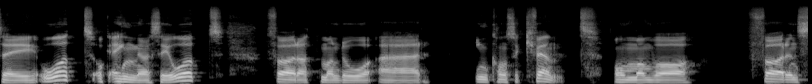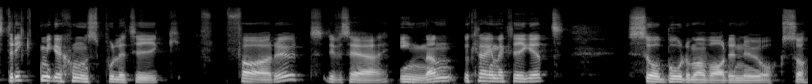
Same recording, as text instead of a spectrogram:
sig åt och ägnar sig åt för att man då är inkonsekvent. Om man var för en strikt migrationspolitik förut, det vill säga innan Ukraina-kriget, så borde man vara det nu också.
